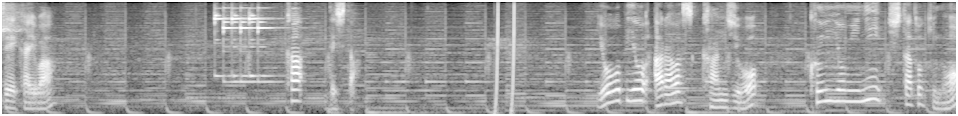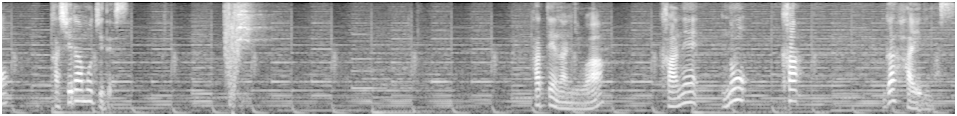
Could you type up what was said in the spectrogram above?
正解は「か」でした。曜日を表す漢字を訓読みにした時の頭文字です。はてなには金の「か」が入ります。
